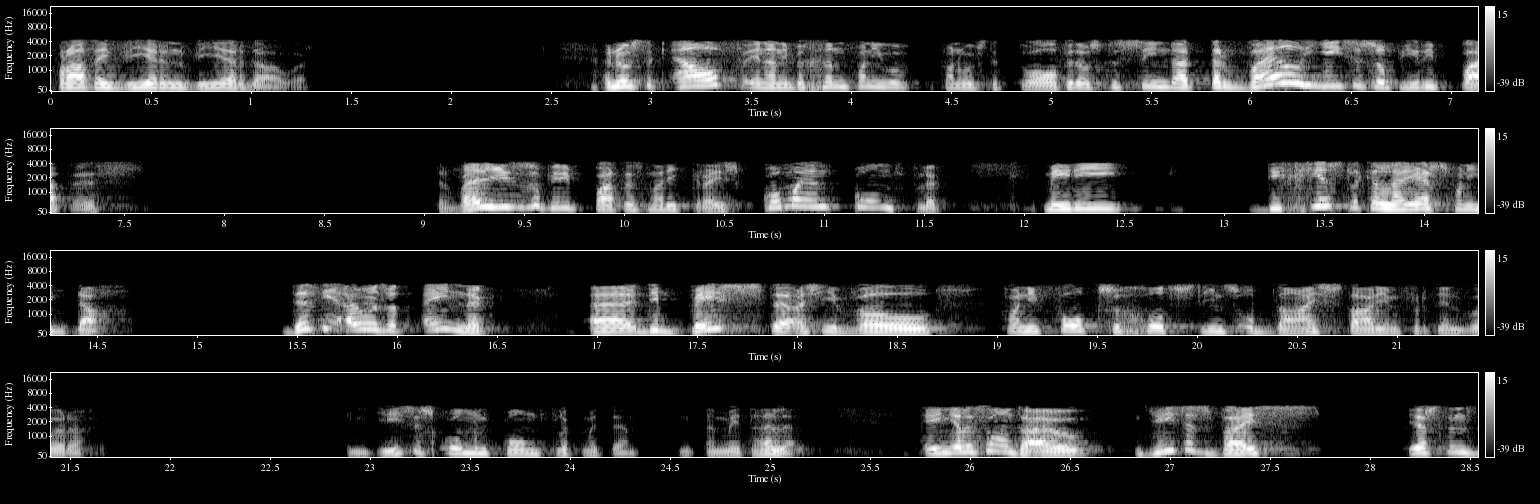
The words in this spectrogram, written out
praat hy weer en weer daaroor. In hoofstuk 11 en aan die begin van die van hoofstuk 12 het ons gesien dat terwyl Jesus op hierdie pad is, terwyl Jesus op hierdie pad is na die kruis, kom hy in konflik met die die geestelike leiers van die dag. Dis die ouens wat eintlik uh die beste as jy wil van die volk se godsdiens op daai stadium verteenwoordig het. En Jesus kom in konflik met hom met hulle. En julle sal onthou, Jesus wys eerstens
